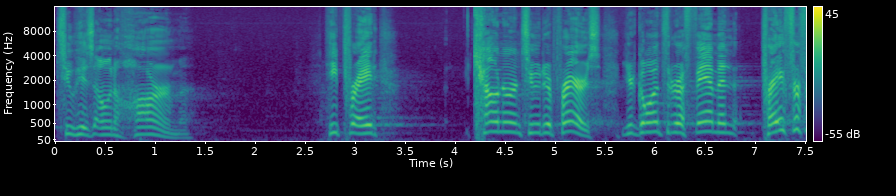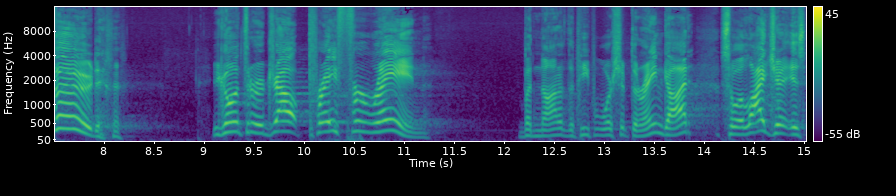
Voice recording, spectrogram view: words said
to his own harm. He prayed counterintuitive prayers. You're going through a famine, pray for food. You're going through a drought, pray for rain. But not of the people worship the rain god. So Elijah is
